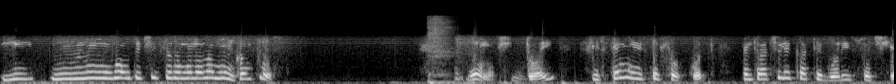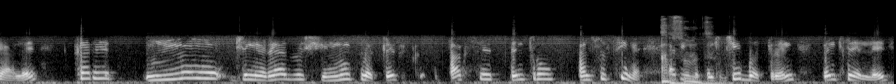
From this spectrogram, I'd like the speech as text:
ei nu au decis să rămână la muncă în plus. Unu. Și doi, sistemul este făcut pentru acele categorii sociale care nu generează și nu plătesc taxe pentru a-l susține. Absolut. Adică pentru cei bătrâni, pentru elevi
